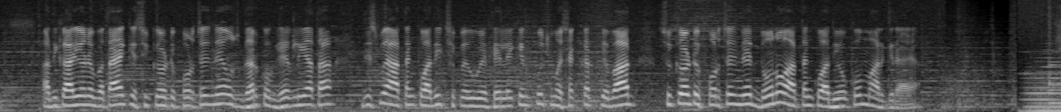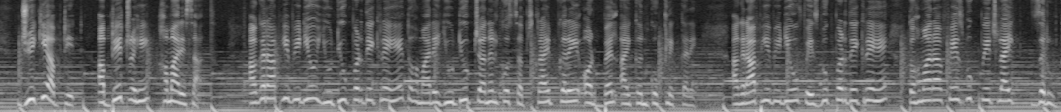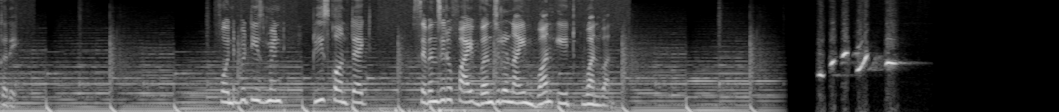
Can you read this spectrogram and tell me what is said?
अधिकारियों ने बताया कि सिक्योरिटी फोर्सेज ने उस घर को घेर लिया था। जिसमें आतंकवादी छिपे हुए थे, लेकिन कुछ मशक्कत के बाद सिक्योरिटी फोर्सेज ने दोनों आतंकवादियों को मार गिराया। जी के अपडेट अपडेट रहे हमारे साथ। अगर आप ये वीडियो YouTube पर देख रहे हैं तो हमारे YouTube चैनल को सब्सक्राइब करें और बेल आइकन को क्लिक करें। अगर आप ये वीडियो Facebook पर देख रहे हैं तो हमारा Facebook पेज लाइक ज़रूर करें। For advertisement please contact seven zero five one zero nine one eight one one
